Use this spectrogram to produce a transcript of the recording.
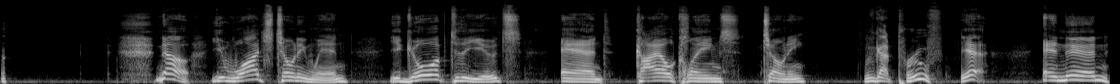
no. You watch Tony win, you go up to the Utes, and Kyle claims Tony. We've got proof. Yeah. And then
